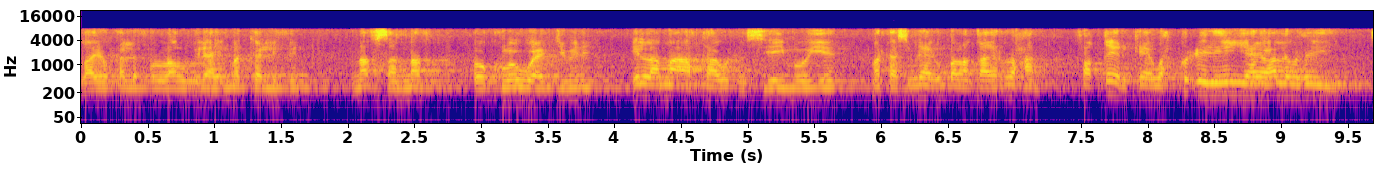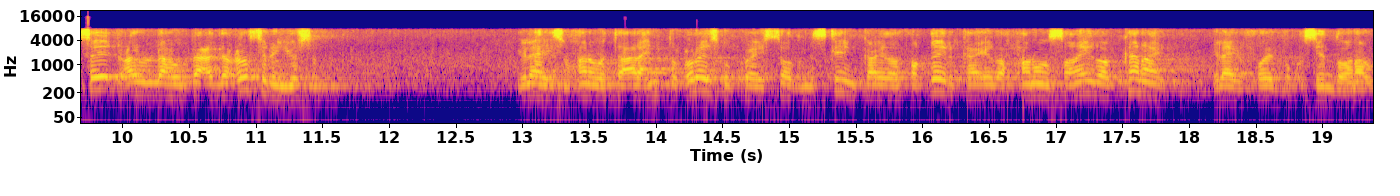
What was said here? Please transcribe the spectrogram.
لا يكلف الله إلهي مكلف نفس النفس وكما واجبين إلا ما أتاه وحسيه مويه markaas ilaahay u balan qaaday فقير كي وحكوعيه يالله وحي. سيجعل الله بعد عسر يسر. إلهي سبحانه وتعالى أنت عليك كويس صاد مسكين كايد فقير كايد حنون صنيد كنا إلهي فويد بقصين دونه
